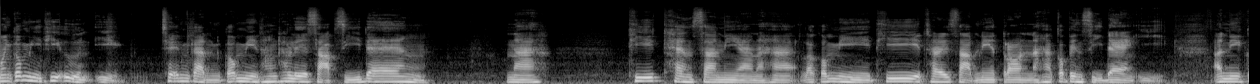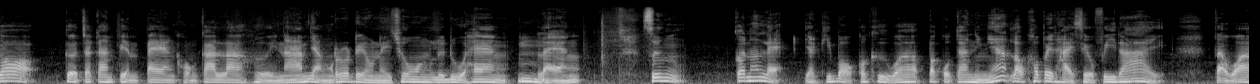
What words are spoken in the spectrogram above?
มันก็มีที่อื่นอีก เช่นกันก็มีทั้งทะเลสาบสีแดงนะ ที่แทนซาเนียนะฮะ แล้วก็มีที่ทะเลสาบเนตรอนนะฮะ ก็เป็นสีแดงอีก อันนี้ก็ เกิดจากการเปลี่ยนแปลงของการระเหยน้ำอย่างรวดเร็วในช่วงฤดูแห้งอืมแล้ง ซึ่งก็นั่นแหละ อย่างที่บอกก็คือว่าปรากฏการณ์อย่างเงี้ย เราเข้าไปถ่ายเซลฟี่ได้ แต่ว่า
